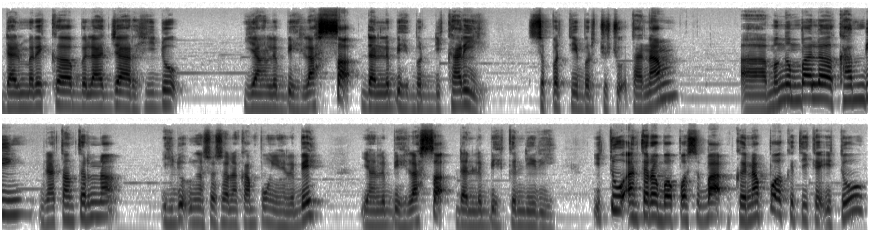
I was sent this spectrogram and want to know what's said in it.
dan mereka belajar hidup yang lebih lasak dan lebih berdikari seperti bercucuk tanam, uh, mengembala kambing, binatang ternak, hidup dengan suasana kampung yang lebih yang lebih lasak dan lebih kendiri. Itu antara beberapa sebab kenapa ketika itu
